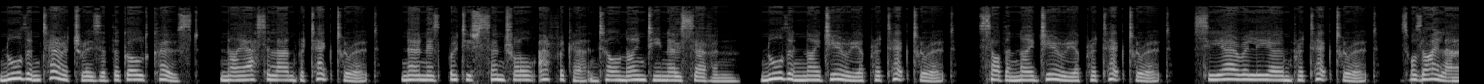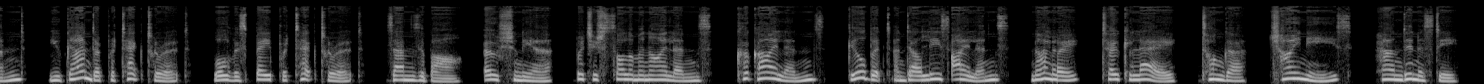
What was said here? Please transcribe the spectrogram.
Northern Territories of the Gold Coast, Nyasaland Protectorate, known as British Central Africa until 1907, Northern Nigeria Protectorate, Southern Nigeria Protectorate, Sierra Leone Protectorate, Swaziland, Uganda Protectorate, Walvis Bay Protectorate, Zanzibar, Oceania, British Solomon Islands, Cook Islands, Gilbert and Ellice Islands, Niue, Tokelau, Tonga, Chinese, Han Dynasty,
